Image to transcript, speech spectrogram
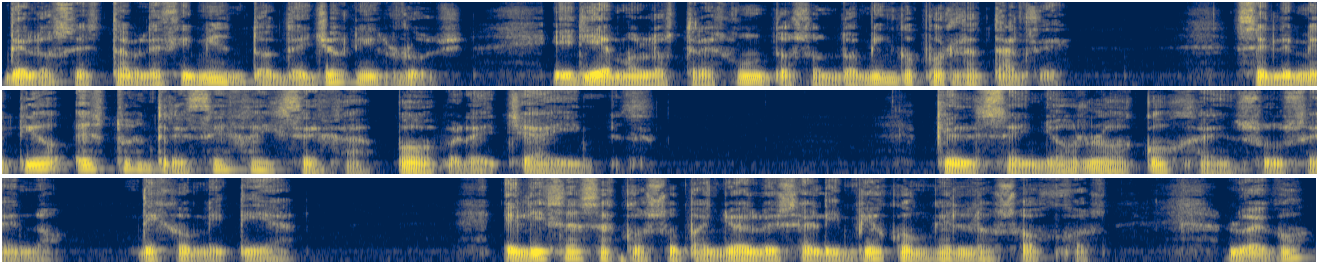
de los establecimientos de Johnny Rush, iríamos los tres juntos un domingo por la tarde. Se le metió esto entre ceja y ceja, pobre James. —Que el Señor lo acoja en su seno —dijo mi tía. Eliza sacó su pañuelo y se limpió con él los ojos. Luego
